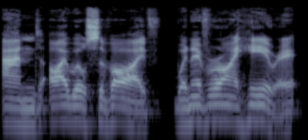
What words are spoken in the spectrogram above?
And I Will Survive, whenever I hear it,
